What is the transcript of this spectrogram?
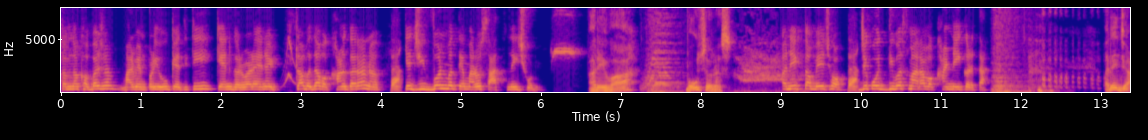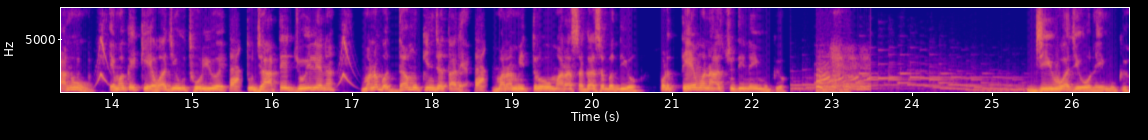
તમને ખબર છે મારી બેનપણી એવું કહેતી હતી કે એન ઘરવાળા એને એટલા બધા વખાણ કર્યા ને કે જીવનમાં તે મારો સાથ નહીં છોડે. અરે વાહ બહુ સરસ. અને એક તમે છો જે કોઈ દિવસ મારા વખાણ નહીં કરતા. અરે જાનુ એમાં કઈ કહેવા જેવું થોડી હોય. તું જાતે જ જોઈ લે ને. મને બધા મૂકીને જતા રહ્યા. મારા મિત્રો મારા સગા સંબંધીઓ. પણ તે મને આજ સુધી નહીં મૂક્યો. જીવવા જેવો નહીં મૂક્યો.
